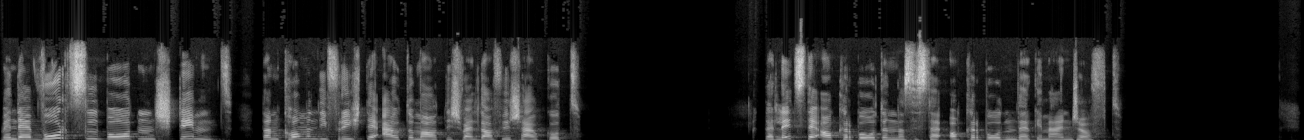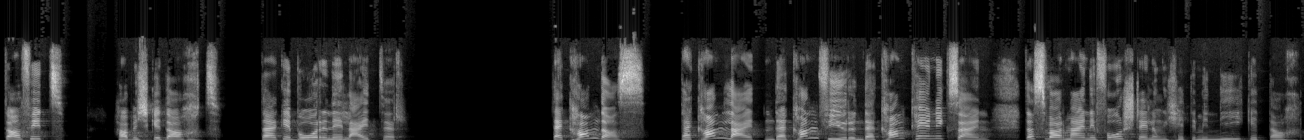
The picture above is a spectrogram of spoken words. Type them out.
Wenn der Wurzelboden stimmt, dann kommen die Früchte automatisch, weil dafür schaut Gott. Der letzte Ackerboden, das ist der Ackerboden der Gemeinschaft. David, habe ich gedacht, der geborene Leiter. Der kann das. Der kann leiten, der kann führen, der kann König sein. Das war meine Vorstellung. Ich hätte mir nie gedacht,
